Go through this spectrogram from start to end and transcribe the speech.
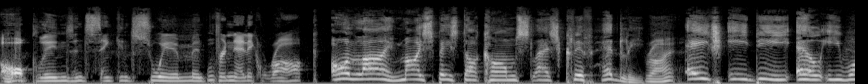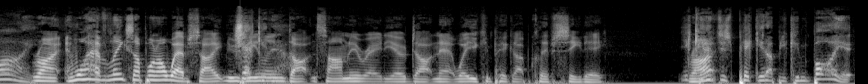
Auckland's and Sink and Swim and Frenetic Rock. Online, myspace.com slash Cliff Hedley. Right. H E D L E Y. Right, and we'll have links up on our website, Check out. newzealand.insomniaradio.net, where you can pick up Cliff's CD. You Right. can't just pick it up, you can buy it.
